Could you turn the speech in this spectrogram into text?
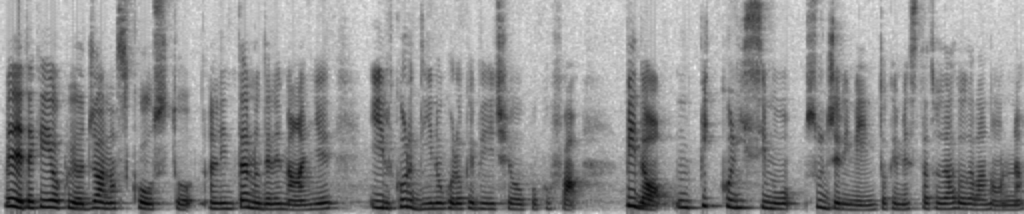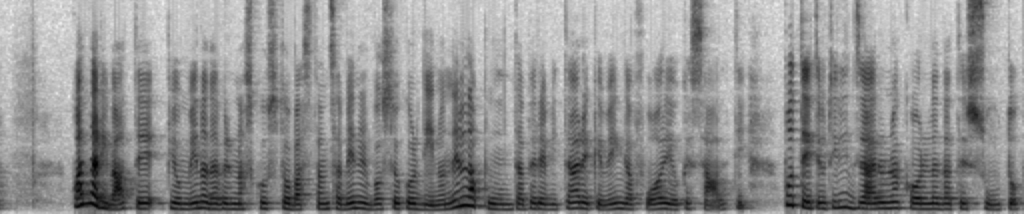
Vedete che io qui ho già nascosto all'interno delle maglie il cordino, quello che vi dicevo poco fa. Vi do un piccolissimo suggerimento che mi è stato dato dalla nonna. Quando arrivate più o meno ad aver nascosto abbastanza bene il vostro cordino, nella punta per evitare che venga fuori o che salti, potete utilizzare una colla da tessuto.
